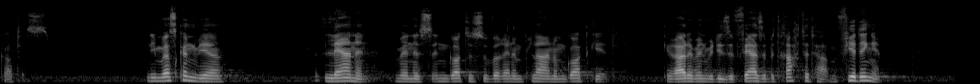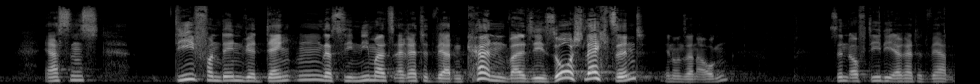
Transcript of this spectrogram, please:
Gottes. Lieben, was können wir lernen, wenn es in Gottes souveränen Plan um Gott geht? Gerade wenn wir diese Verse betrachtet haben. Vier Dinge. Erstens, die, von denen wir denken, dass sie niemals errettet werden können, weil sie so schlecht sind, in unseren Augen, sind auf die, die errettet werden.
